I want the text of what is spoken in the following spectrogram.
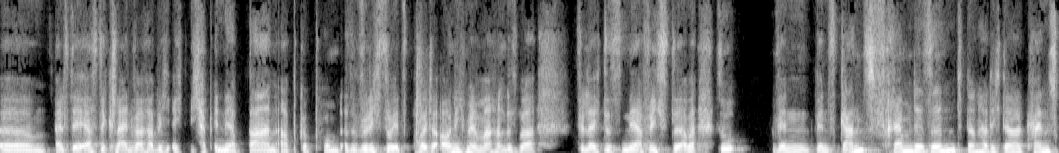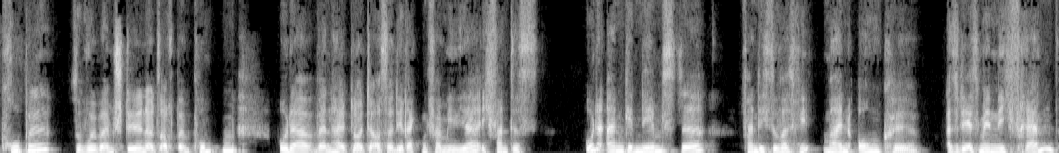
ähm, als der erste klein war, habe ich echt, ich habe in der Bahn abgepumpt. Also würde ich so jetzt heute auch nicht mehr machen. Das war vielleicht das nervigste, aber so wenn wenn es ganz Fremde sind, dann hatte ich da keinen Skrupel sowohl beim Stillen als auch beim Pumpen oder wenn halt Leute aus der direkten Familie. Ich fand das unangenehmste, fand ich sowas wie mein Onkel. Also der ist mir nicht fremd,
